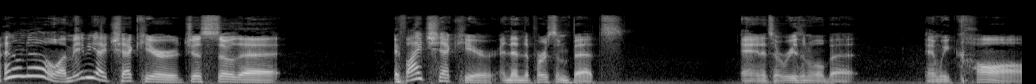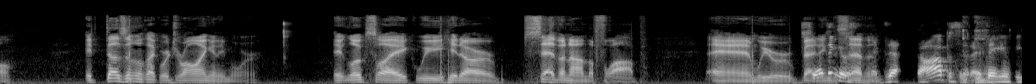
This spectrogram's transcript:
I don't know. Uh, Maybe I check here just so that if I check here and then the person bets, and it's a reasonable bet, and we call, it doesn't look like we're drawing anymore. It looks like we hit our seven on the flop, and we were See, I betting think seven. exact the opposite. I think if we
